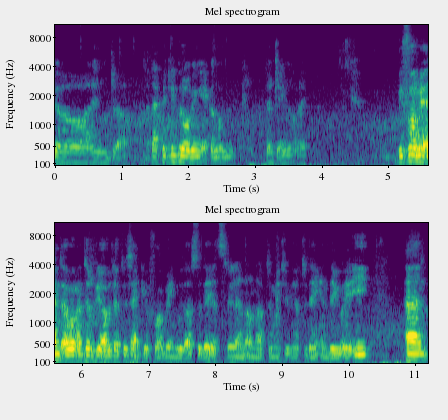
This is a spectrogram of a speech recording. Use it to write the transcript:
uh, and uh, rapidly growing economic country. Know, right? Before we end our interview, I would like to thank you for being with us today. It's really an honor to meet you here today in the UAE. And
